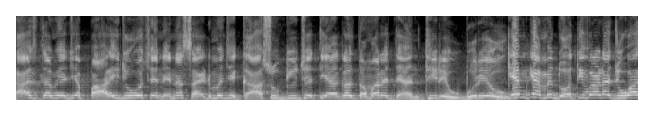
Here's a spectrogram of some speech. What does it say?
ખાસ તમે જે પાળી જોવો છે ને એના સાઈડમાં જે ઘાસ ઉગ્યું છે ત્યાં આગળ તમારે ધ્યાનથી રહે ઊભું રહેવું. કેમ કે અમે દોતીવાડા જોવા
